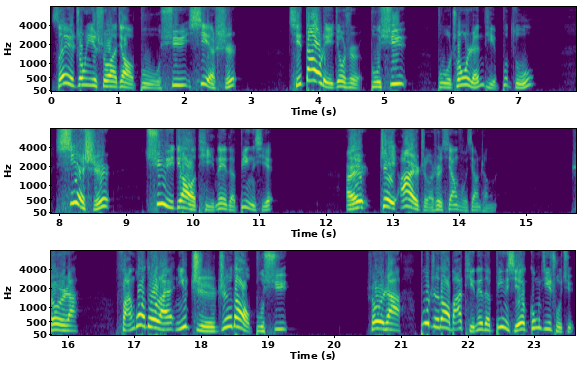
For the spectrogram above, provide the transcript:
所以中医说叫补虚泻实，其道理就是补虚，补充人体不足；泻实，去掉体内的病邪，而这二者是相辅相成的，是不是啊？反过头来，你只知道补虚，是不是啊？不知道把体内的病邪攻击出去。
